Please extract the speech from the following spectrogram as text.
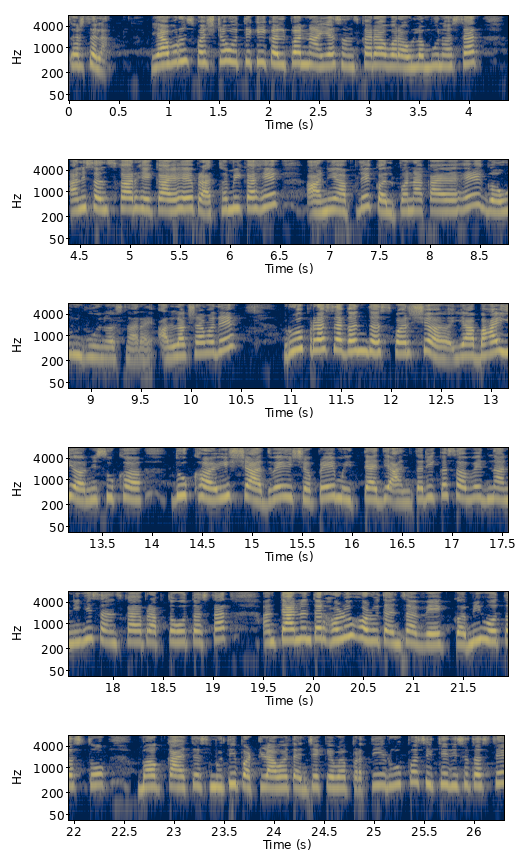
तर चला. यावरून स्पष्ट होते की कल्पना या संस्कारावर अवलंबून असतात आणि संस्कार हे काय आहे? प्राथमिक आहे आणि आपले कल्पना काय आहे? गौण गुण असणार आहे. लक्षामध्ये? रूप रस गंध स्पर्श या बाह्य आणि सुख दुःख ईर्षा द्वेष प्रेम इत्यादी आंतरिक संवेदनांनीही संस्कार प्राप्त होत असतात. आणि त्यानंतर हळूहळू त्यांचा वेग कमी होत असतो. मग काय ते स्मृतीपटलावर त्यांचे केवळ प्रतिरूपच इथे दिसत असते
